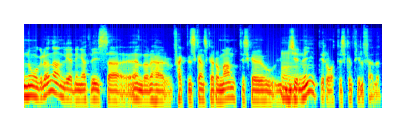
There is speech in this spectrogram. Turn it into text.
någorlunda anledning att visa ändå det här faktiskt ganska romantiska och Mm. genuint erotiska tillfället.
